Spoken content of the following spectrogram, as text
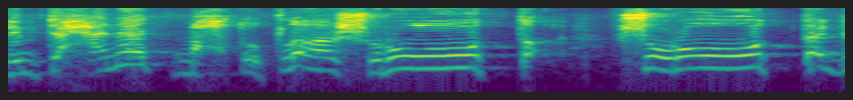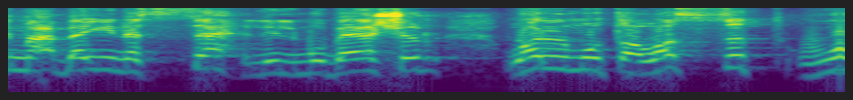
الامتحانات محطوط لها شروط شروط تجمع بين السهل المباشر والمتوسط و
